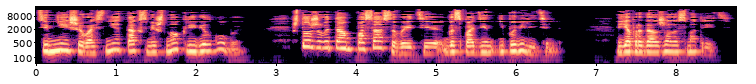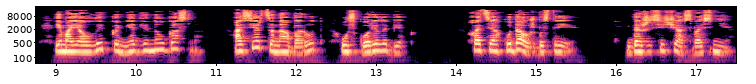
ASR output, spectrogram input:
Темнейший во сне так смешно кривил губы. «Что же вы там посасываете, господин и повелитель?» Я продолжала смотреть, и моя улыбка медленно угасла, а сердце, наоборот, ускорило бег. Хотя куда уж быстрее. Даже сейчас во сне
